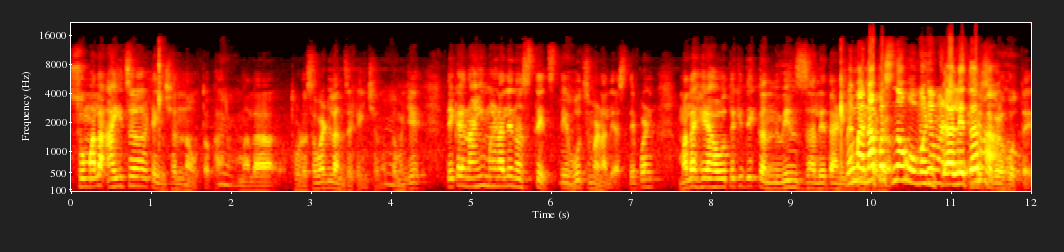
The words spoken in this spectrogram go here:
सो मला आईचं टेन्शन नव्हतं फार. मला थोडंसं वडिलांचं टेन्शन होतं. म्हणजे ते काय नाही म्हणाले नसतेच ते होच म्हणाले असते. पण मला हे हवं होतं की ते कन्व्हिन्स झालेत आणि हे मनापासून सगळं- हो म्हणजे म्हणाले तर. सगळं होतंय.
